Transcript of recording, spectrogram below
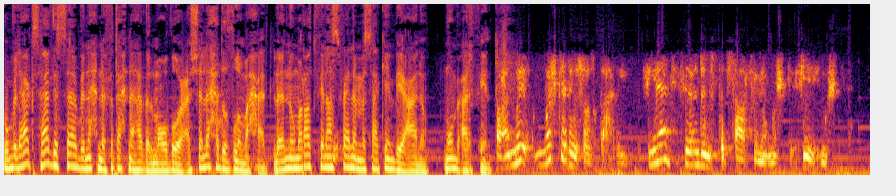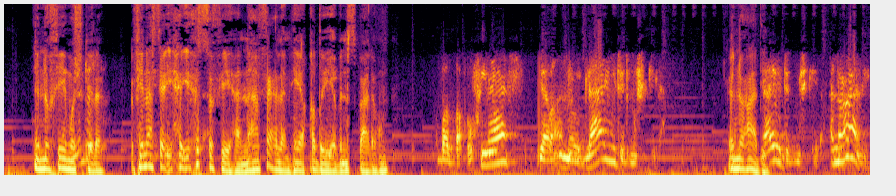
وبالعكس هذا السبب إن إحنا فتحنا هذا الموضوع عشان لا أحد يظلم أحد، لأنه مرات في ناس فعلا مساكين بيعانوا مو بعارفين. طبعا مشكلة الوسواس القهري، في ناس يصير عندهم استبصار في إنه مشكلة، فيه مشكلة. إنه في مشكلة. في ناس يحسوا فيها إنها فعلا هي قضية بالنسبة لهم. بالضبط، وفي ناس يرى إنه لا يوجد مشكلة. إنه عادي. لا يوجد مشكلة، إنه عادي.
